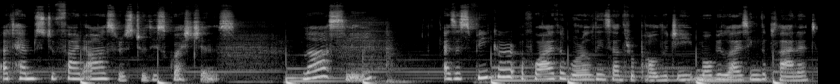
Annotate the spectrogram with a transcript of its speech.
attempts to find answers to these questions. Lastly, as a speaker of Why the World Needs Anthropology Mobilizing the Planet,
